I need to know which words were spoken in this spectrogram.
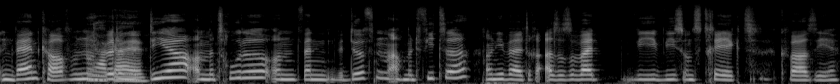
ein Van kaufen und Ja, würde geil. mit dir und mit Trude und wenn wir dürften, auch mit Fiete um die Welt, also soweit wie wie es uns trägt, quasi.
